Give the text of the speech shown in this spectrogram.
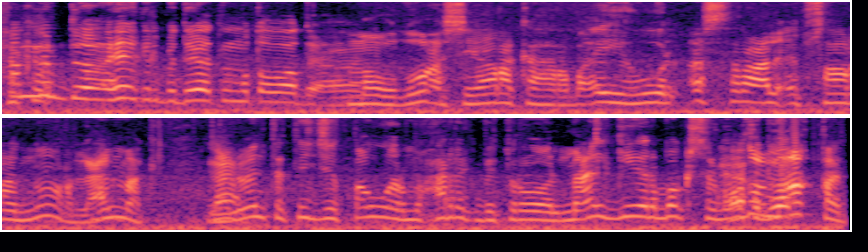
فكرة- نبدأ هيك البدايات المتواضعة. موضوع سيارة كهربائية هو الأسرع لإبصار النور لعلمك. لأنه نعم. أنت تيجي تطور محرك بترول مع ال gearbox الموضوع. معقد.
